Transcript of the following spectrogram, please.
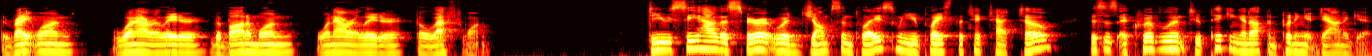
the right one, one hour later, the bottom one, one hour later, the left one. Do you see how the spirit wood jumps in place when you place the tic-tac-toe? This is equivalent to picking it up and putting it down again.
